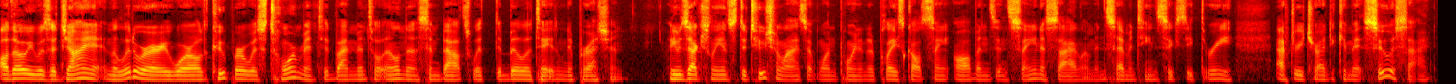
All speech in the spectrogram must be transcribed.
Although he was a giant in the literary world, Cooper was tormented by mental illness and bouts with debilitating depression. He was actually institutionalized at one point at a place called St. Albans Insane Asylum in 1763 after he tried to commit suicide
